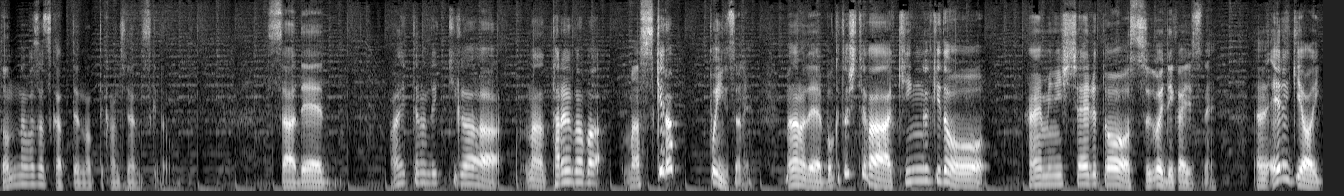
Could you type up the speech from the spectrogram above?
どんな技使ってんのって感じなんですけど。さあ、で、相手のデッキが、まあ、タルババ、まあ、スケラっぽいんですよね。まあ、なので、僕としては、キング起動を早めにしちゃえると、すごいでかいですね。エレキを一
